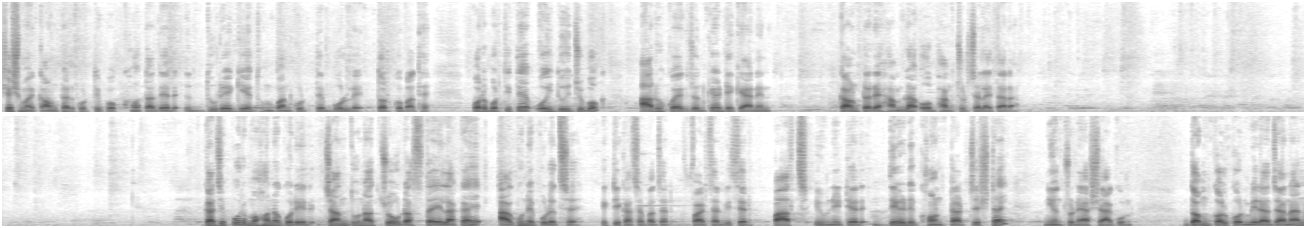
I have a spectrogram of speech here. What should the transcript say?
সে সময় কাউন্টার কর্তৃপক্ষ তাদের দূরে গিয়ে ধূমপান করতে বললে তর্ক বাধে। পরবর্তীতে ওই দুই যুবক আরও কয়েকজনকে ডেকে আনেন। কাউন্টারে হামলা ও ভাঙচুর চালায় তারা। গাজীপুর মহানগরের চান্দুনা চৌরাস্তা এলাকায় আগুনে পড়েছে একটি কাঁচা বাজার। ফায়ার সার্ভিসের পাঁচ ইউনিটের দেড় ঘণ্টার চেষ্টায় নিয়ন্ত্রণে আসে আগুন। দমকল কর্মীরা জানান,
